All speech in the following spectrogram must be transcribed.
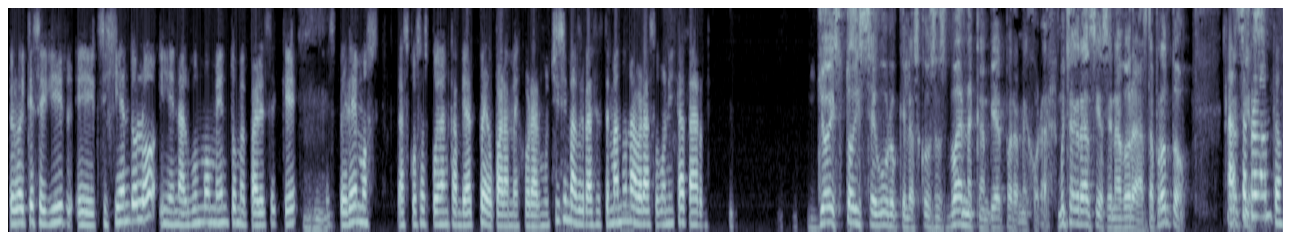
pero hay que seguir eh, exigiéndolo y en algún momento me parece que esperemos las cosas puedan cambiar, pero para mejorar. Muchísimas gracias. Te mando un abrazo. Bonita tarde. Yo estoy seguro que las cosas van a cambiar para mejorar. Muchas gracias, senadora. Hasta pronto. Hasta pronto.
